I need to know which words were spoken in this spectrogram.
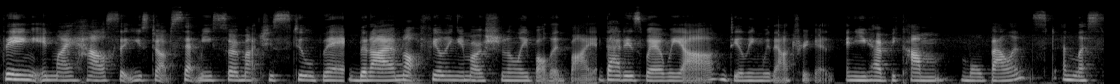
thing in my house that used to upset me so much is still there, that I am not feeling emotionally bothered by it. That is where we are dealing with our triggers. And you have become more balanced and less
